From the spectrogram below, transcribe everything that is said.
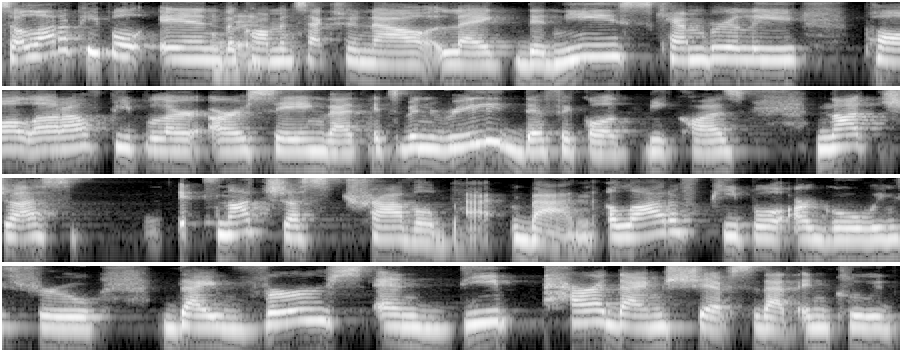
So a lot of people in okay. the comment section now, like Denise, Kimberly, Paul, a lot of people are, are saying that it's been really difficult because not just it's not just travel ban. A lot of people are going through diverse and deep paradigm shifts that include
